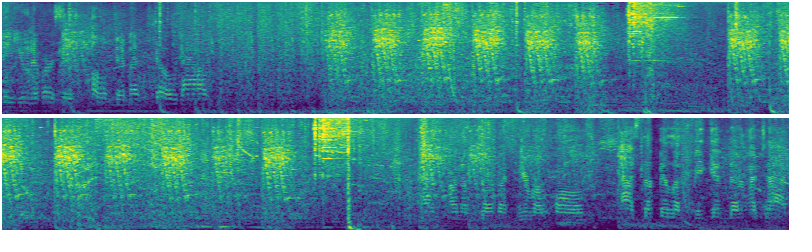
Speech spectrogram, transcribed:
The universe is ultimate showdown. As unobservant hero falls, as the villains begin their attack,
